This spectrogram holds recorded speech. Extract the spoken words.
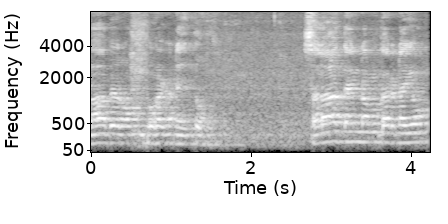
மாபெரும் புகழ் அனைத்தும் சலாத் என்னும் கருணையும்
